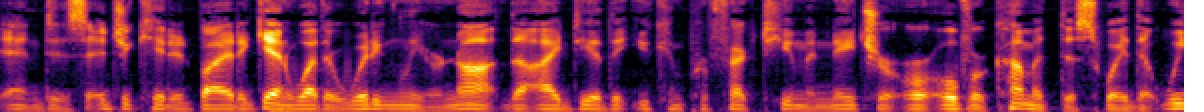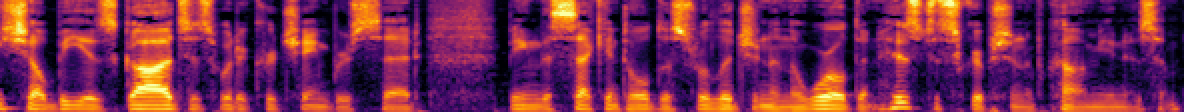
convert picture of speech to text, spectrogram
and is educated by it. Again, whether wittingly or not, the idea that you can perfect human nature or overcome it this way, that we shall be as gods, as Whittaker Chambers said, being the second oldest religion in the world in his description of communism.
